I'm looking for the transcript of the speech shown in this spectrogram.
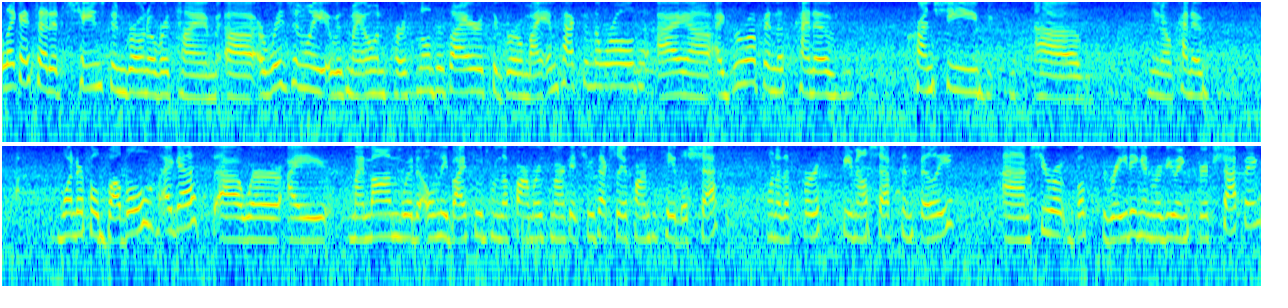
like I said, it's changed and grown over time. Uh, originally, it was my own personal desire to grow my impact in the world. I, uh, I grew up in this kind of crunchy, uh, you know, kind of wonderful bubble, I guess, uh, where I, my mom would only buy food from the farmer's market. She was actually a farm-to-table chef, one of the first female chefs in Philly. Um, she wrote books rating and reviewing thrift shopping.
